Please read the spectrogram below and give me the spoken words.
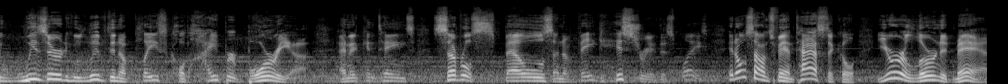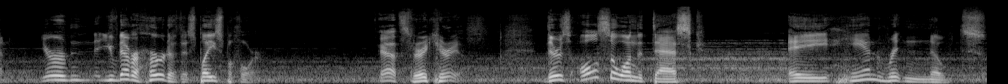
wizard who lived in a place called Hyperborea, and it contains several spells and a vague history of this place. It all sounds fantastical. You're a learned man. You're you've never heard of this place before. Yeah, it's very curious. There's also on the desk a handwritten note.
